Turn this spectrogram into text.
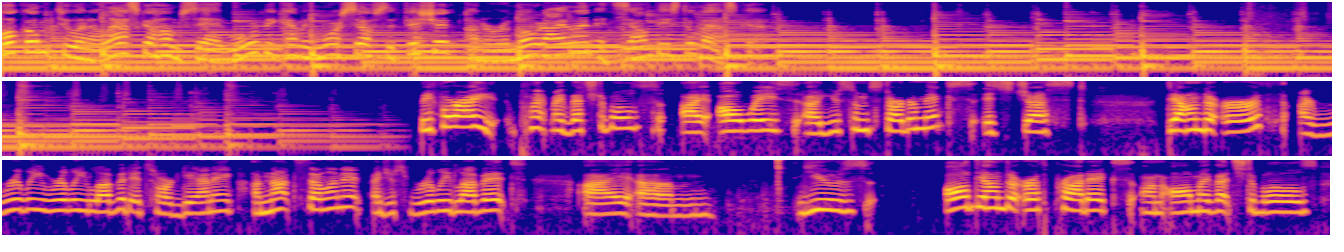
Welcome to an Alaska homestead where we're becoming more self sufficient on a remote island in southeast Alaska. Before I plant my vegetables, I always uh, use some starter mix. It's just down to earth. I really, really love it. It's organic. I'm not selling it. I just really love it. I um, use all down to earth products on all my vegetables.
